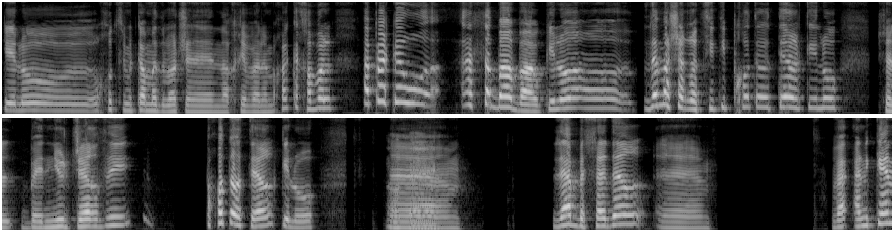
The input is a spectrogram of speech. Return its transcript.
כאילו, חוץ מכמה דמות שנרחיב עליהם אחר כך, אבל הפרק הוא היה סבבה, הוא כאילו, זה מה שרציתי פחות או יותר, כאילו, של בניו ג'רזי, פחות או יותר, כאילו, okay. אוקיי. אה, זה היה בסדר, אה, ואני כן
